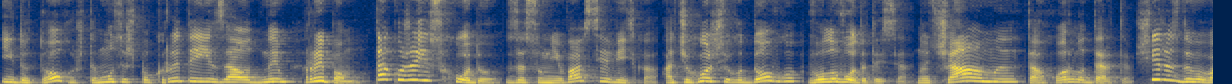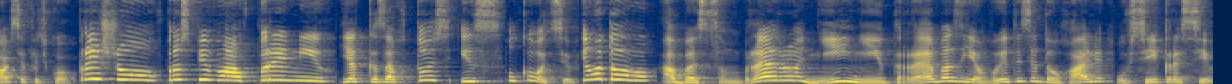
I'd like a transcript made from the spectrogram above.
І до того ж ти мусиш покрити її за одним рипом. Так уже і сходу, засумнівався Вітька. А чого ж його довго воловодитися ночами та горло дерти? Щиро здивувався Федько. Прийшов, проспівав, переміг, як казав хтось із полководців, і готово. А без сомбреро ні, ні, треба з'явитися до Галі у всій красі.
